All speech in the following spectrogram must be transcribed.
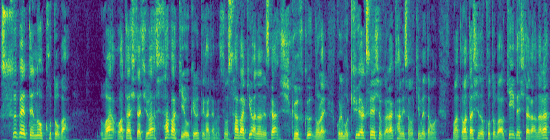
すべての言葉は私たちは裁きを受けるって書いてあります。その裁きは何ですか？祝福、呪い。これも旧約聖書から神様が決めたもの。私の言葉を聞いて従うなら、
